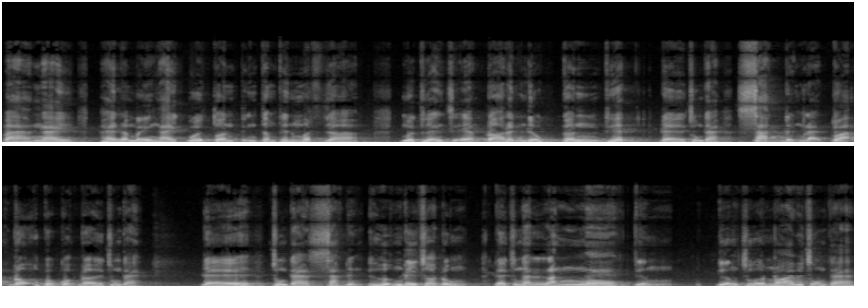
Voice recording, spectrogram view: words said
ba ngày hay là mấy ngày cuối tuần tĩnh tâm thế nó mất giờ. Mà thưa anh chị em, đó là những điều cần thiết để chúng ta xác định lại tọa độ của cuộc đời chúng ta. Để chúng ta xác định cái hướng đi cho đúng, để chúng ta lắng nghe tiếng tiếng Chúa nói với chúng ta.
